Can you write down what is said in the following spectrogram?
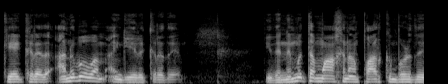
கேட்கிறது அனுபவம் அங்கே இருக்கிறது. இதன் நிமித்தமாக நாம் பார்க்கும் பொழுது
